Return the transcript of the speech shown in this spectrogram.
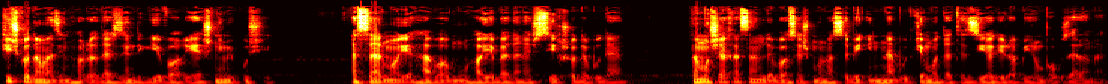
هیچ کدام از اینها را در زندگی واقعیش نمی پوشید. از سرمای هوا موهای بدنش سیخ شده بودند و مشخصا لباسش مناسب این نبود که مدت زیادی را بیرون بگذراند.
